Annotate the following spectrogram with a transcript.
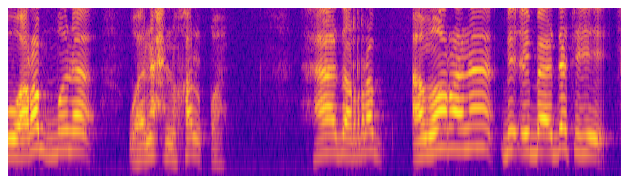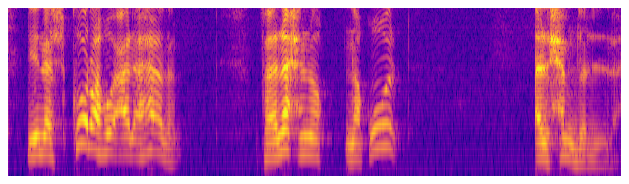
هو ربنا ونحن خلقه. هذا الرب أمرنا بعبادته لنشكره على هذا. فنحن نقول الحمد لله.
